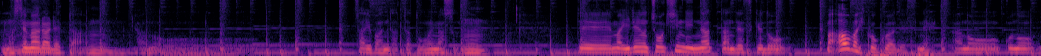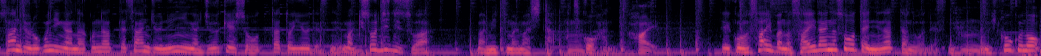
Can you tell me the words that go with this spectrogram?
まあ、迫られた、うん、あの裁判だったと思います。うん、で、まあ、異例の長期審理になったんですけど、まあ、青葉被告はですねあのこの36人が亡くなって32人が重軽傷を負ったというですね、まあ、起訴事実はまあ認めました。初公判で。うん。はい、でこの裁判の最大の争点になったのはですね、うん、この被告の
